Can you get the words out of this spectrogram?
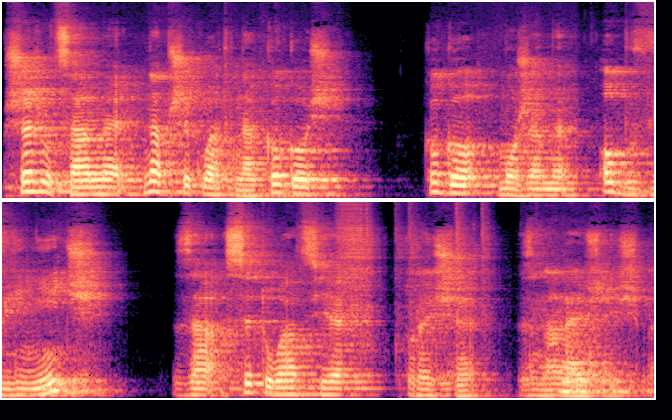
przerzucamy na przykład na kogoś, kogo możemy obwinić za sytuację, w której się znaleźliśmy.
